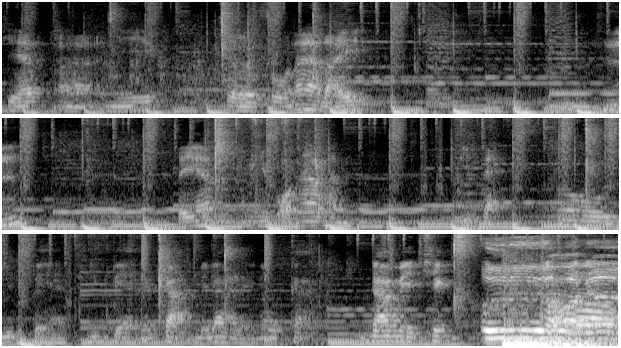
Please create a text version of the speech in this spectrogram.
เทียบอ่าอันนี้เจอโซน่าไลท์อือหือตีครับอันนี้บวกห้าพันยี่แปดโอ้ยี่แปดยี่แปดอากาศไม่ได้เลยโนกาสดาเมจเช็คเออออเดอร์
